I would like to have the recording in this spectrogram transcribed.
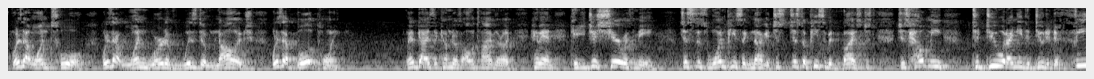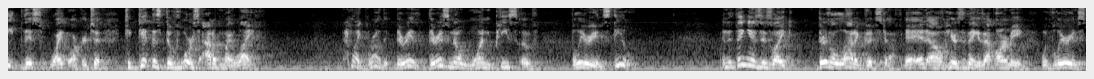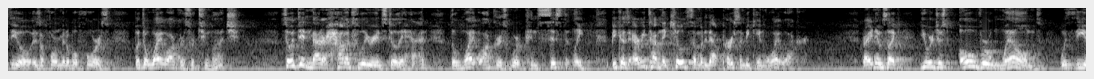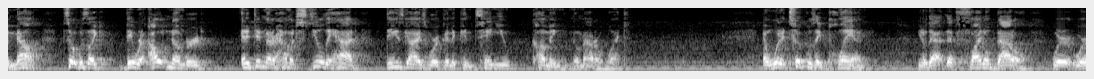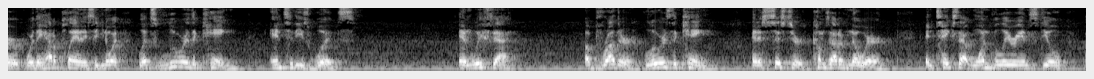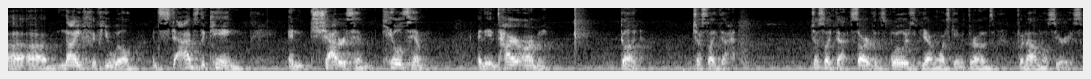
What is that one tool? What is that one word of wisdom, knowledge? What is that bullet point? We have guys that come to us all the time. They're like, "Hey, man, can you just share with me just this one piece of nugget, just just a piece of advice, just just help me to do what I need to do to defeat this White Walker, to to get this divorce out of my life." I'm like, bro, there is there is no one piece of Valyrian steel. And the thing is, is like, there's a lot of good stuff. And, and oh, here's the thing: is that army with Valyrian steel is a formidable force, but the White Walkers were too much. So it didn't matter how much Valyrian steel they had. The White Walkers were consistently because every time they killed somebody, that person became a White Walker, right? And it was like you were just overwhelmed with the amount. So it was like they were outnumbered, and it didn't matter how much steel they had. These guys were going to continue coming no matter what. And what it took was a plan. You know, that, that final battle where, where, where they had a plan and they said, you know what, let's lure the king into these woods. And with that, a brother lures the king and a sister comes out of nowhere and takes that one Valyrian steel uh, uh, knife, if you will, and stabs the king and shatters him, kills him, and the entire army done. Just like that. Just like that. Sorry for the spoilers if you haven't watched Game of Thrones. Phenomenal series.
